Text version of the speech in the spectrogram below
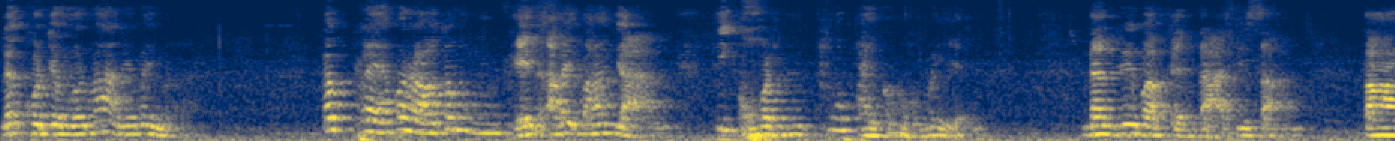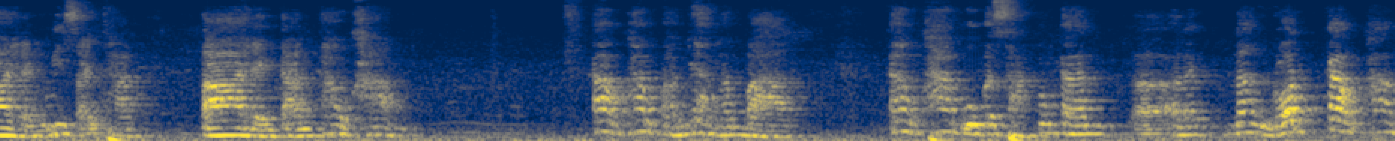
แล้วคนจำนวนมากนี่ไม่มาก็แปลว่าเราต้องเห็นอะไรบางอย่าง ที่คนทั่วไปก็มองไม่เห็น นั่นเรียกว่าเป็นตาที่สามตาแห่งวิสัยทัศน์ ตาแห่งการก้าวข้าม ก้าวข้ามความยากลำบาก ก้าวข้ามอุปสรรคของการอะไรนั่งรถก้าวข้าม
